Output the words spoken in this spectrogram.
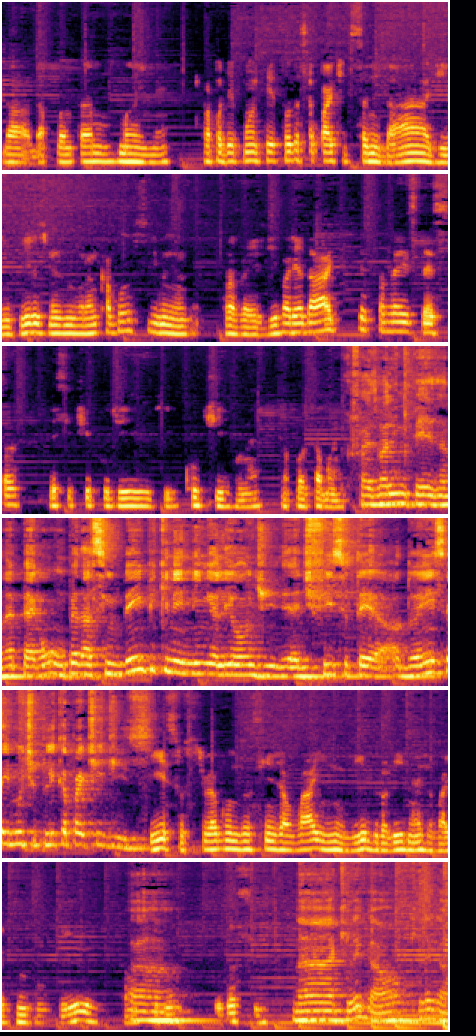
da, da planta mãe, né? Para poder manter toda essa parte de sanidade, o vírus mesmo no morango acabou se diminuindo através de variedade e através dessa desse tipo de, de, cultivo, né, na planta mãe. Faz uma limpeza, né? Pega um pedacinho bem pequenininho ali onde é difícil ter a doença e multiplica a partir disso. Isso, se tiver algum assim já vai no vidro ali, né, já vai desenvolver. Então, uhum. tudo, tudo assim. Ah, que legal, que legal.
